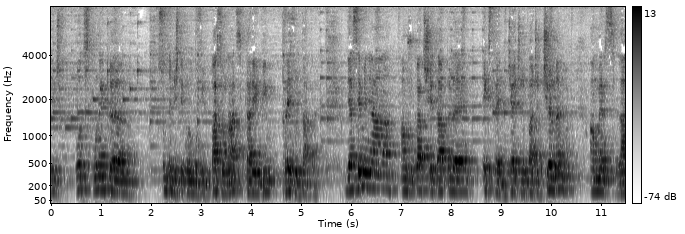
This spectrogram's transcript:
Deci pot spune că suntem niște columbofili pasionați care iubim rezultatele. De asemenea, am jucat și etapele extreme, ceea ce ne place cel mai mult. Am mers la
